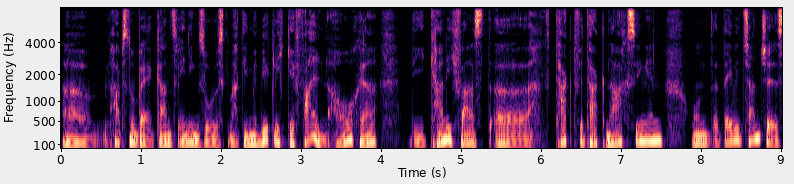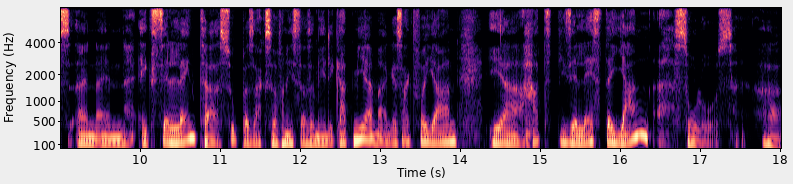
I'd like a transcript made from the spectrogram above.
Äh, habe es nur bei ganz wenigen Solos gemacht, die mir wirklich gefallen auch. Ja. Die kann ich fast äh, Takt für Takt nachsingen. Und David Sanchez, ein, ein exzellenter super Saxophonist aus Amerika, hat mir einmal gesagt vor Jahren, er hat diese Lester Young Solos äh,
